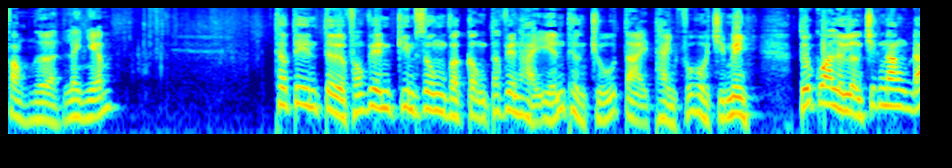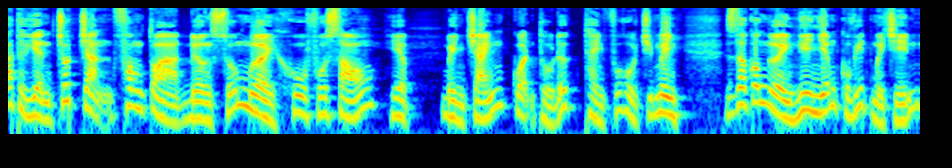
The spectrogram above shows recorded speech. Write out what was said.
phòng ngừa lây nhiễm. Theo tin từ phóng viên Kim Dung và cộng tác viên Hải Yến thường trú tại thành phố Hồ Chí Minh, tối qua lực lượng chức năng đã thực hiện chốt chặn phong tỏa đường số 10 khu phố 6 Hiệp Bình Chánh, quận Thủ Đức, thành phố Hồ Chí Minh do có người nghi nhiễm COVID-19.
